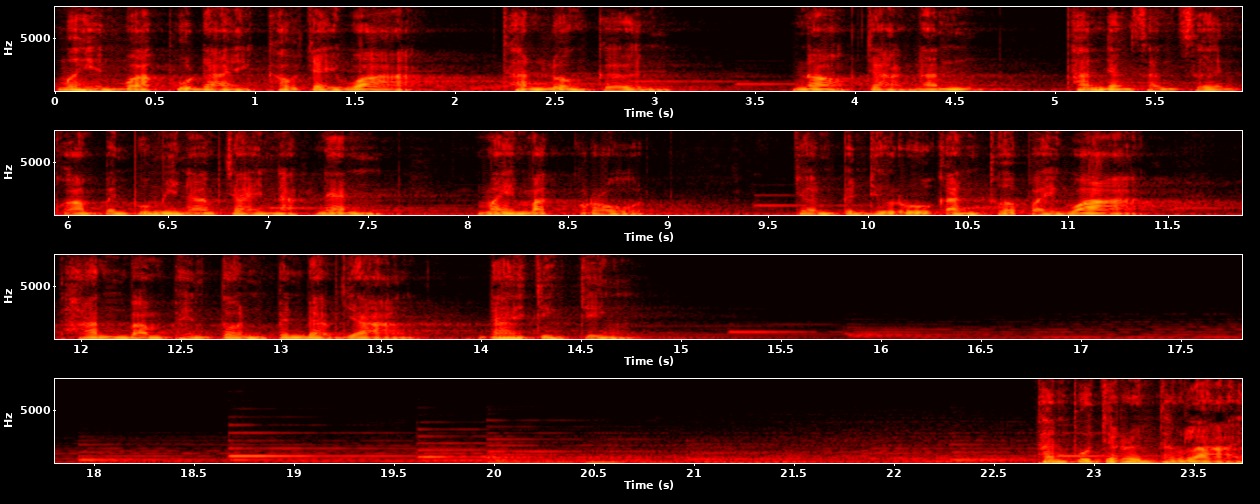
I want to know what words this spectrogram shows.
เมื่อเห็นว่าผู้ใดเข้าใจว่า ท่านล่วงเกิน นอกจากนั้น ท่านยังสรรเสริญความเป็นผู้มีน้ำใจหนักแน่น ไม่มักโกรธ จนเป็นที่รู้กันทั่วไปว่า ท่านบำเพ็ญตนเป็นแบบอย่างได้จริง ๆท่านผู้เจริญทั้งหลาย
